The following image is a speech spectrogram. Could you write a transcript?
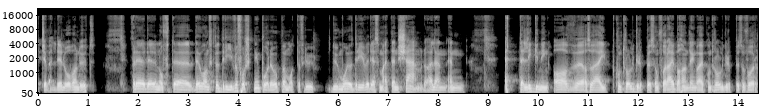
ikke veldig lovende ut. For det, det er ofte Det er vanskelig å drive forskning på det òg, på en måte, for du, du må jo drive det som heter en sham, da, eller en, en etterligning av eh, altså ei kontrollgruppe som får ei behandling, og ei kontrollgruppe som får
